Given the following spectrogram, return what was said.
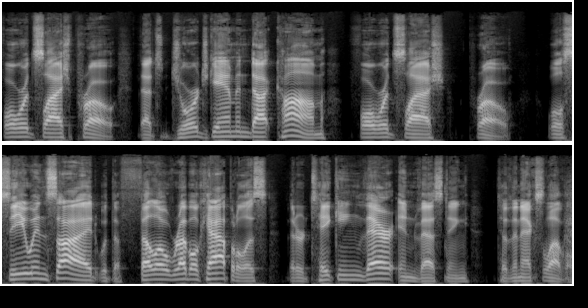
forward slash pro. That's georgegammon.com forward slash pro. We'll see you inside with the fellow rebel capitalists that are taking their investing to the next level.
